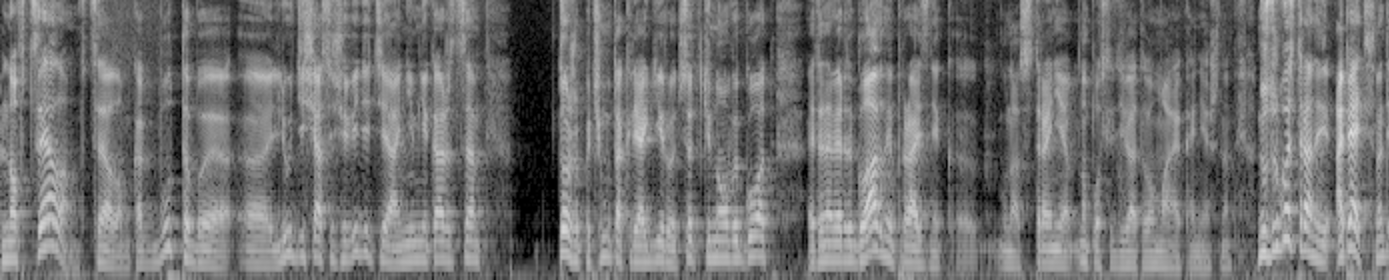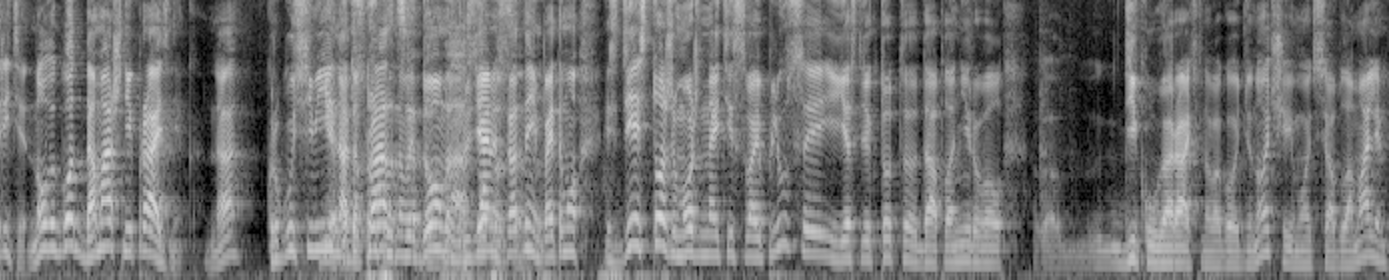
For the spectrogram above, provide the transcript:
Но в целом, в целом, как будто бы э, люди сейчас еще, видите, они, мне кажется, тоже почему так реагируют. Все-таки Новый год это, наверное, главный праздник э, у нас в стране, ну, после 9 мая, конечно. Но с другой стороны, опять, смотрите, Новый год домашний праздник, да? Кругу семьи Нет, надо это 100%, праздновать дома да, с друзьями, с 100%. родными. Поэтому здесь тоже можно найти свои плюсы. И если кто-то, да, планировал э, дико угорать в новогоднюю ночь, и ему это все обломали,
